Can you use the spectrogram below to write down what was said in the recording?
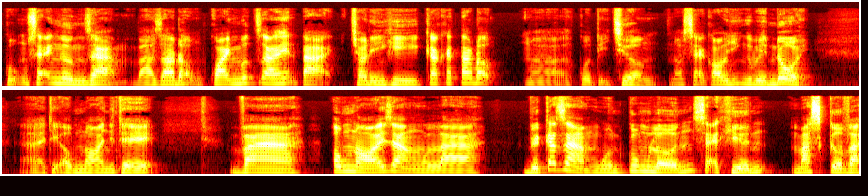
cũng sẽ ngừng giảm và dao động quanh mức giá hiện tại cho đến khi các cái tác động uh, của thị trường nó sẽ có những cái biến đổi. Đấy, thì ông nói như thế. Và ông nói rằng là việc cắt giảm nguồn cung lớn sẽ khiến Moscow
